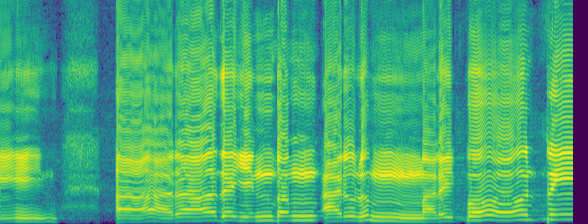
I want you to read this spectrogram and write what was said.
ஆராத இன்பம் அருளும் மலை போற்றி.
